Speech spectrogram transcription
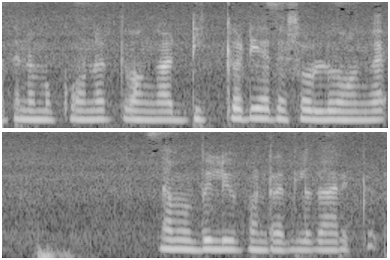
அதை நமக்கு உணர்த்துவாங்க. அடிக்கடி அதை சொல்லுவாங்க. நம்ம பிலீவ் பண்ணுறதுல தான் இருக்குது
